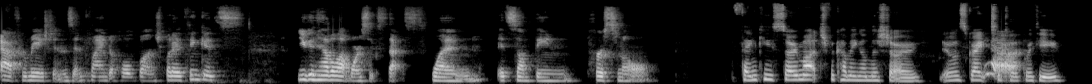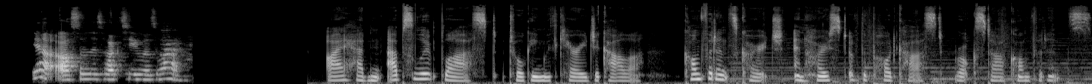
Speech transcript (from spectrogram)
affirmations and find a whole bunch, but I think it's you can have a lot more success when it's something personal. Thank you so much for coming on the show. It was great yeah. to talk with you. Yeah, awesome to talk to you as well. I had an absolute blast talking with Kerri Jokala, confidence coach and host of the podcast Rockstar Confidence.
